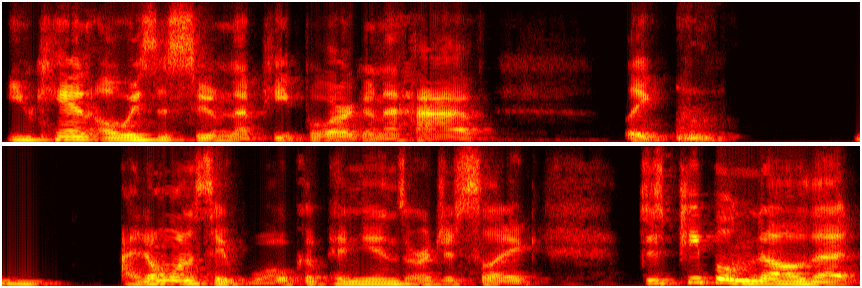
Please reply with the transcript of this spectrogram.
you can't always assume that people are going to have like I don't want to say woke opinions or just like just people know that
